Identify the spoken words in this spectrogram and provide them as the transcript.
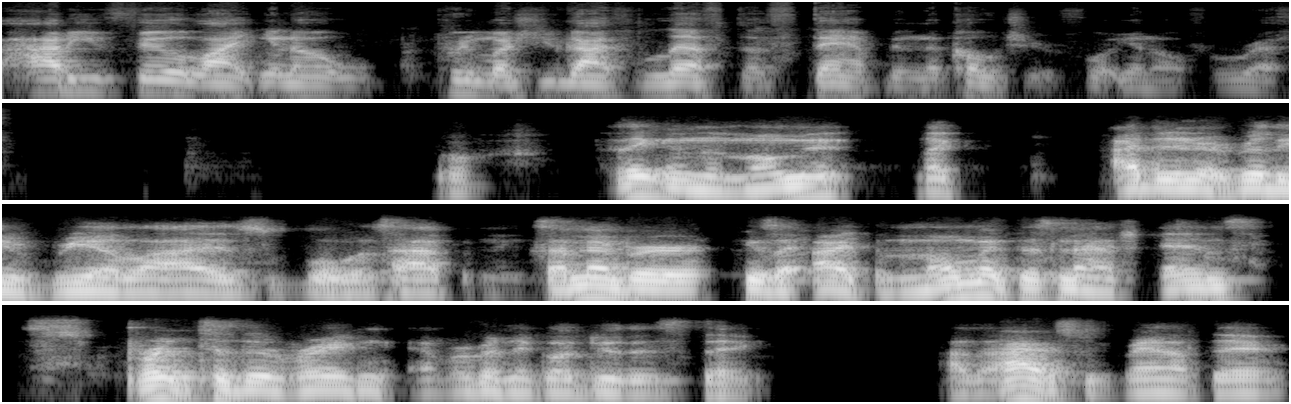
how do you feel like you know, pretty much you guys left a stamp in the culture for you know for wrestling? I think in the moment, like I didn't really realize what was happening. Cause I remember he was like, all right, the moment this match ends, sprint to the ring and we're gonna go do this thing. I was like, all right, so we ran up there,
